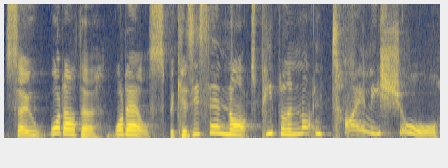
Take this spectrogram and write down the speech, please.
So what other? What else? Because is there not, people are not entirely sure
